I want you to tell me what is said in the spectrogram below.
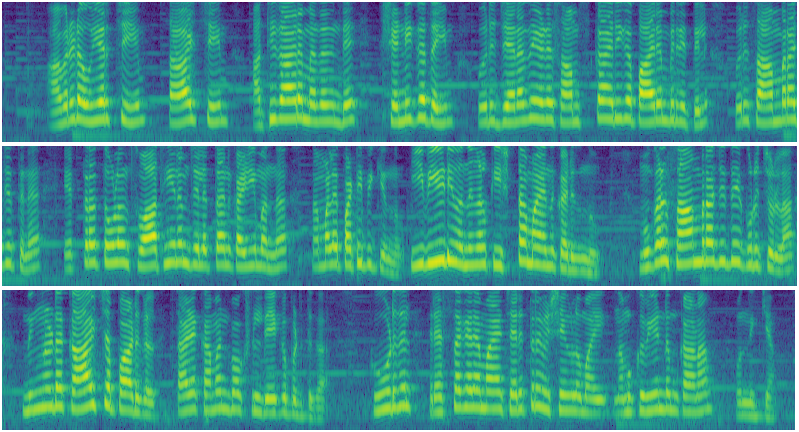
അവരുടെ ഉയർച്ചയും താഴ്ചയും അധികാരം എന്നതിന്റെ ക്ഷണികതയും ഒരു ജനതയുടെ സാംസ്കാരിക പാരമ്പര്യത്തിൽ ഒരു സാമ്രാജ്യത്തിന് എത്രത്തോളം സ്വാധീനം ചെലുത്താൻ കഴിയുമെന്ന് നമ്മളെ പഠിപ്പിക്കുന്നു. ഈ വീഡിയോ നിങ്ങൾക്ക് ഇഷ്ടമായെന്ന് കരുതുന്നു. മുഗൾ സാമ്രാജ്യത്തെക്കുറിച്ചുള്ള നിങ്ങളുടെ കാഴ്ചപ്പാടുകൾ താഴെ കമന്റ് ബോക്സിൽ രേഖപ്പെടുത്തുക. കൂടുതൽ രസകരമായ ചരിത്ര വിഷയങ്ങളുമായി നമുക്ക് വീണ്ടും കാണാം. ഒന്നിക്കാം.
